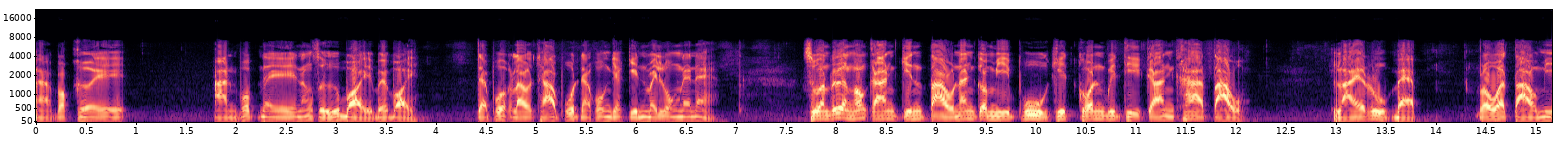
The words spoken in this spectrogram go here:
อ่าเพราะเคยอ่านพบในหนังสือบ่อยบ่อย ๆ แต่พวกเราชาวพุทธเนี่ยคงจะกินไม่ลงแน่ๆ ส่วนเรื่องของการกินเต่านั้นก็มีผู้คิดค้นวิธีการฆ่าเต่า หลายรูปแบบ เพราะว่าเต่ามี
